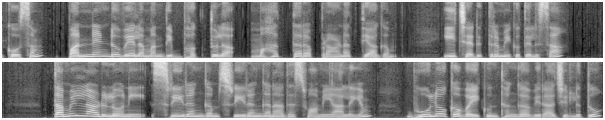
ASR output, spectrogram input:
కోసం పన్నెండు వేల మంది భక్తుల మహత్తర ప్రాణత్యాగం. ఈ చరిత్ర మీకు తెలుసా? తమిళనాడులోని శ్రీరంగం శ్రీరంగనాథస్వామి ఆలయం భూలోక వైకుంఠంగా విరాజిల్లుతూ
